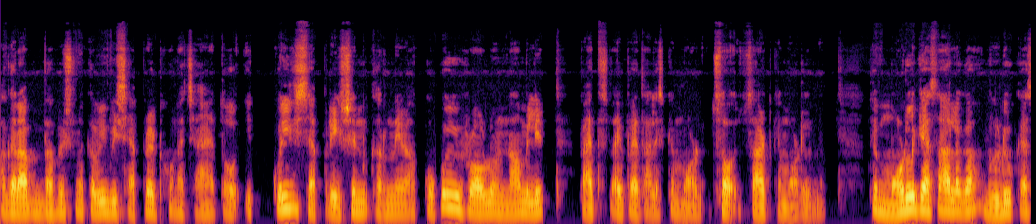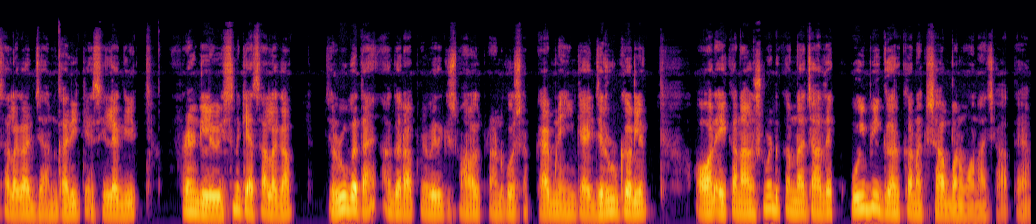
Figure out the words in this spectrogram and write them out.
अगर आप भविष्य में कभी भी सेपरेट होना चाहें तो इक्वली सेपरेशन करने में आपको कोई भी प्रॉब्लम ना मिले पैंतीस बाई पैंतालीस के मॉडल सौ साठ के मॉडल में। तो मॉडल कैसा लगा वीडियो कैसा लगा, जानकारी कैसी लगी फ्रंट एलिवेशन कैसा लगा, ज़रूर बताएँ। अगर आपने तक स्मॉल प्लांट को सब्सक्राइब नहीं किया है, ज़रूर कर लें। और एक अनाउंसमेंट करना चाहते हैं, कोई भी घर का नक्शा बनवाना चाहते हैं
